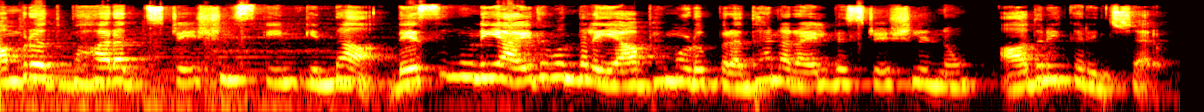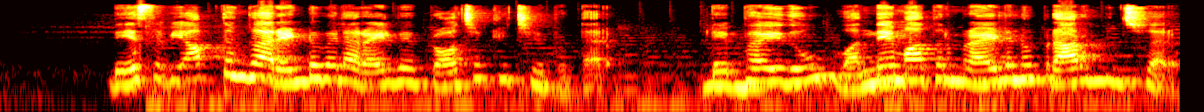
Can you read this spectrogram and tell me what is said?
అమృత్ భారత్ స్టేషన్ స్కీమ్ కింద దేశంలోని ఐదు వందల యాభై మూడు ప్రధాన రైల్వే స్టేషన్లను ఆధునీకరించారు. దేశవ్యాప్తంగా రెండు వేల రైల్వే ప్రాజెక్టులు చేపట్టారు. డెబ్బై ఐదు వందే మాతరం రైళ్ళను ప్రారంభించారు.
